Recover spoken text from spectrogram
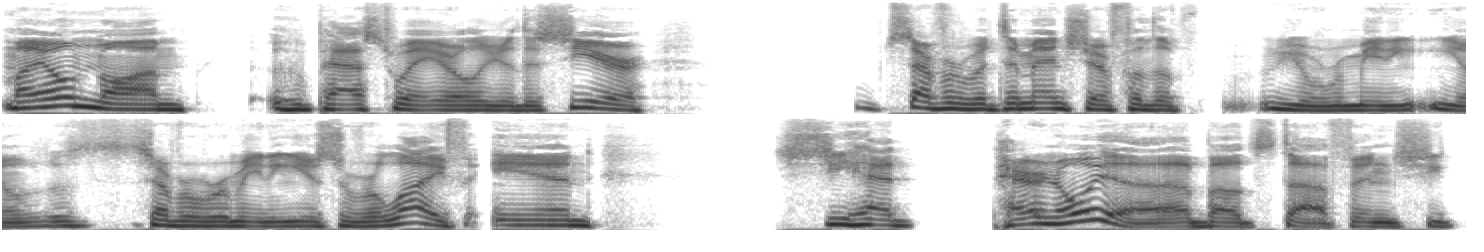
My own mom who passed away earlier this year suffered with dementia for the you know, remaining you know several remaining years of her life. And she had paranoia about stuff. And she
